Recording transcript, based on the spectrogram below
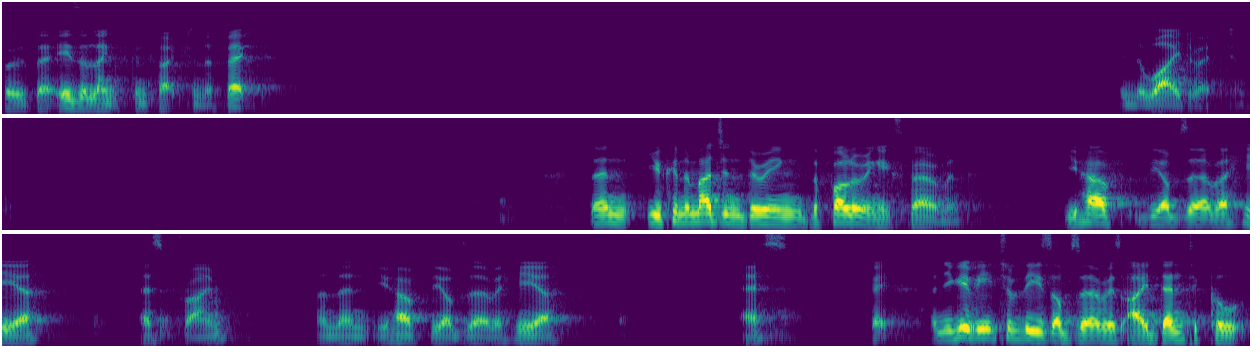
Suppose there is a length contraction effect. in the y direction. Then you can imagine doing the following experiment. You have the observer here, S prime, and then you have the observer here, S. Okay? And you give each of these observers identical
